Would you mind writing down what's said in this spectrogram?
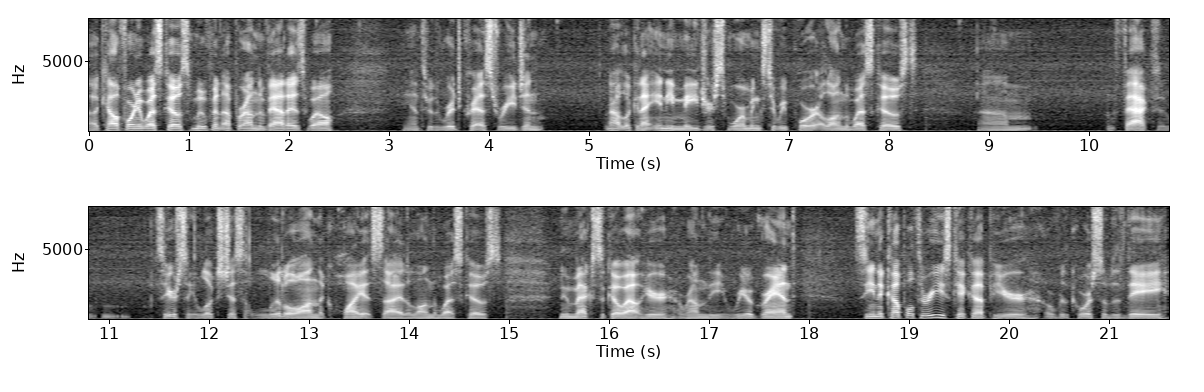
Uh, California West Coast movement up around Nevada as well, and through the Ridgecrest region. Not looking at any major swarmings to report along the west coast. Um, in fact, seriously, looks just a little on the quiet side along the west coast. New Mexico out here around the Rio Grande. Seeing a couple threes kick up here over the course of the day.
